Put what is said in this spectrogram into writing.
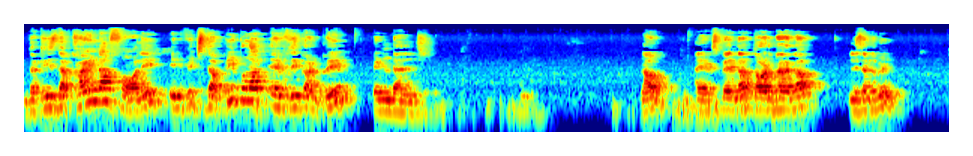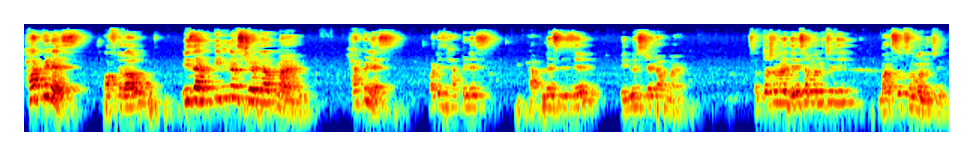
That is the kind of folly in which the people of every country indulge. Now, I explain the third paragraph. Listen to me. Happiness, after all, is an inner state of mind Happiness. What is happiness? Happiness is an inner state of mind. సంతోషం అనేది దేనికి సంబంధించింది మనసుకు సంబంధించింది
